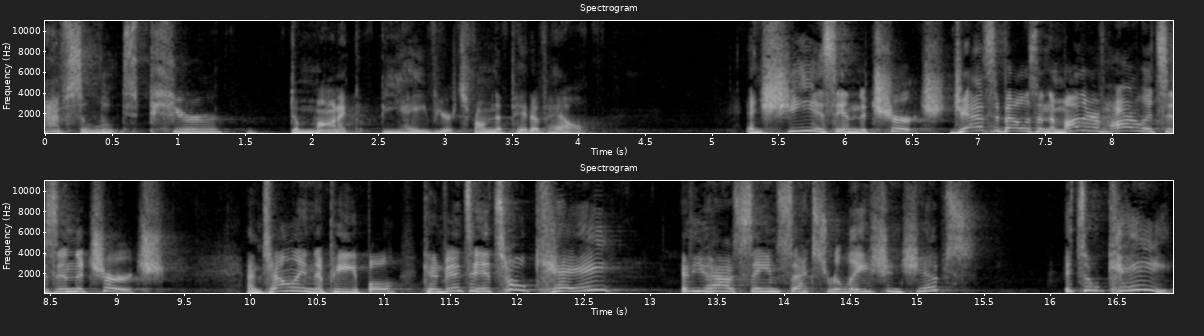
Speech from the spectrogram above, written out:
Absolute, pure demonic behavior. It's from the pit of hell. And she is in the church. Jezebel is in the mother of harlots, is in the church and telling the people, convincing it's okay if you have same sex relationships. It's okay.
